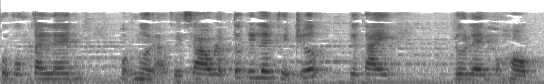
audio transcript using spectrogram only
vừa vung tay lên, một người ở phía sau lập tức đi lên phía trước, đưa tay, đưa lên một hộp.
